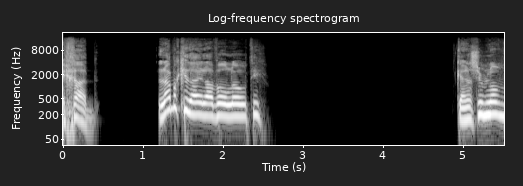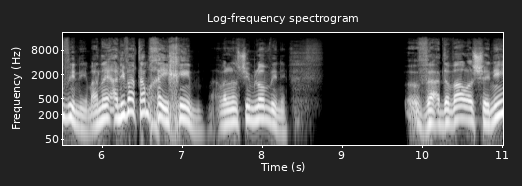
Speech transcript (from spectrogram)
אחד, למה כדאי לעבור ל-OT? כי אנשים לא מבינים. אני, אני ואתה מחייכים, אבל אנשים לא מבינים. והדבר השני,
